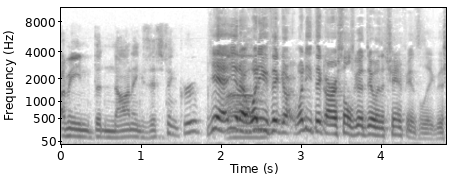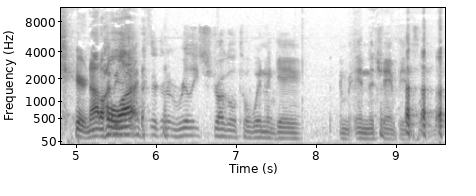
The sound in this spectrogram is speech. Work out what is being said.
I mean, the non-existent group. Yeah, you know, um, what do you um, think? What do you think Arsenal's going to do in the Champions League this year? Not a whole I mean, lot. I think they're going to really struggle to win a game in the Champions League.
